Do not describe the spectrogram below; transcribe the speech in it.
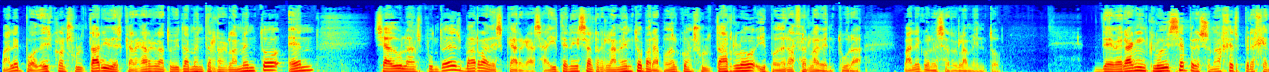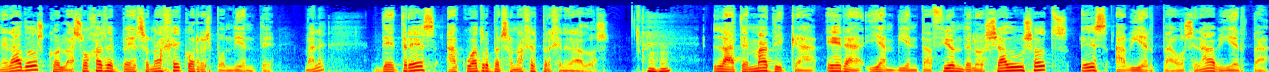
¿Vale? Podéis consultar y descargar gratuitamente el reglamento en shadowlands.es barra descargas. Ahí tenéis el reglamento para poder consultarlo y poder hacer la aventura, ¿vale? Con ese reglamento. Deberán incluirse personajes pregenerados con las hojas de personaje correspondiente, ¿vale? De 3 a 4 personajes pregenerados. La temática, era y ambientación de los Shadow Shots es abierta o será abierta,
